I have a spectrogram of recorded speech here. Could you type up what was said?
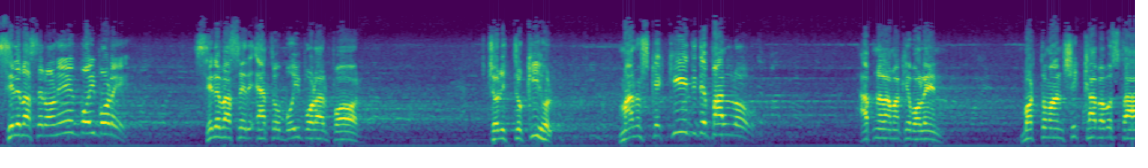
সিলেবাসের অনেক বই পড়ে। সিলেবাসের এত বই পড়ার পর চরিত্র কি হল? মানুষকে কি দিতে পারল? আপনারা আমাকে বলেন, বর্তমান শিক্ষা ব্যবস্থা,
